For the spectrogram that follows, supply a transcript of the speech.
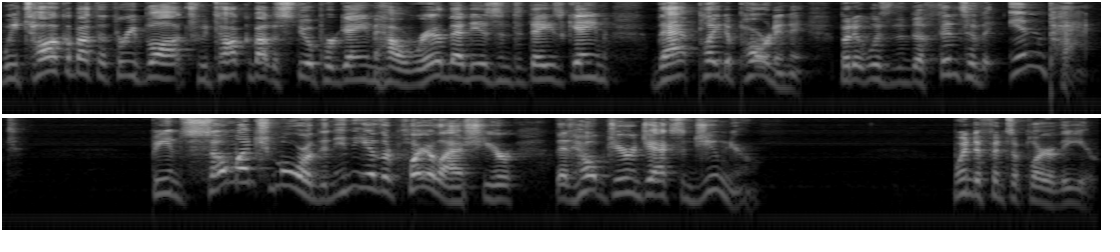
we talk about the three blocks, we talk about a steal per game, how rare that is in today's game. That played a part in it. But it was the defensive impact being so much more than any other player last year that helped Jaren Jackson Jr. win Defensive Player of the Year.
